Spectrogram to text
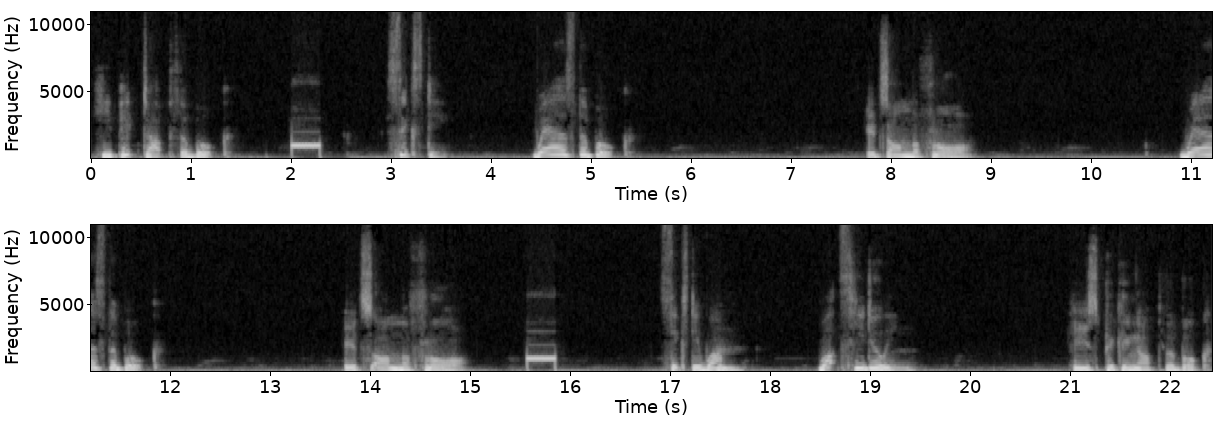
He picked up the book. 60. Where's the book? It's on the floor. Where's the book? It's on the floor. 61. What's he doing? He's picking up the book.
